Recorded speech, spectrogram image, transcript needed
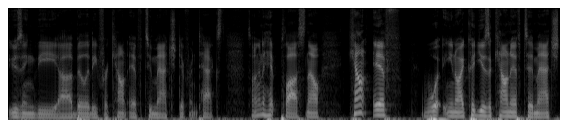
using the uh, ability for COUNTIF to match different text. So I'm going to hit plus. Now, COUNTIF you know, I could use a COUNTIF to match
